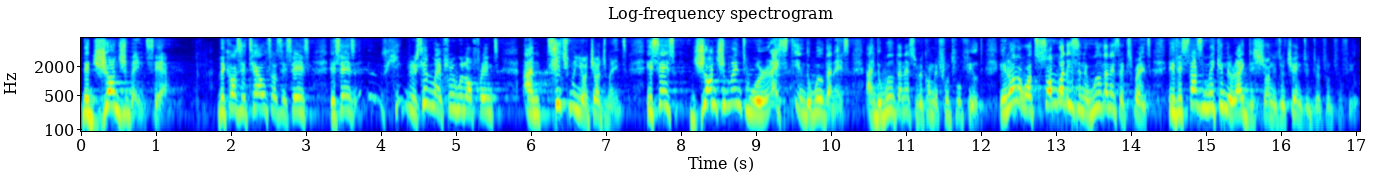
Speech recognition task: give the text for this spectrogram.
the judgments here. Because he tells us, he says, he says, receive my free will offerings and teach me your judgment. He says, judgment will rest in the wilderness and the wilderness will become a fruitful field. In other words, somebody's in a wilderness experience. If he starts making the right decision, it will change into a fruitful field.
